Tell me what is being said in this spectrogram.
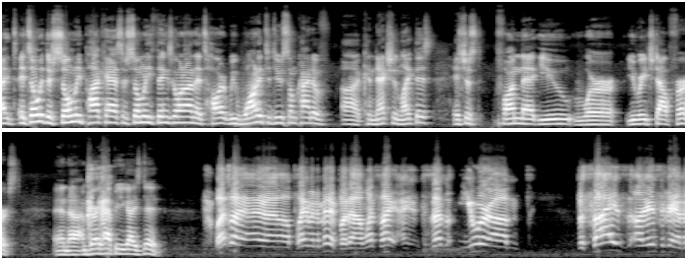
I, it's always. There's so many podcasts. There's so many things going on. That's hard. We wanted to do some kind of uh, connection like this. It's just fun that you were. You reached out first, and uh, I'm very happy you guys did. Well, that's why I, I'll play him in a minute. But uh, once I, because you were, um, besides on Instagram,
